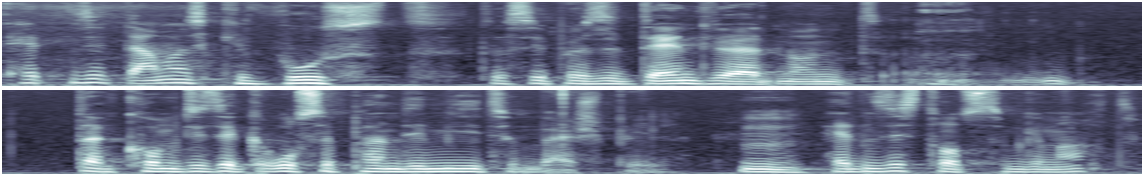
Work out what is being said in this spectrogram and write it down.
Hätten Sie damals gewusst, dass Sie Präsident werden und dann kommt diese große Pandemie zum Beispiel, hm. Hätten Sie es trotzdem gemacht?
